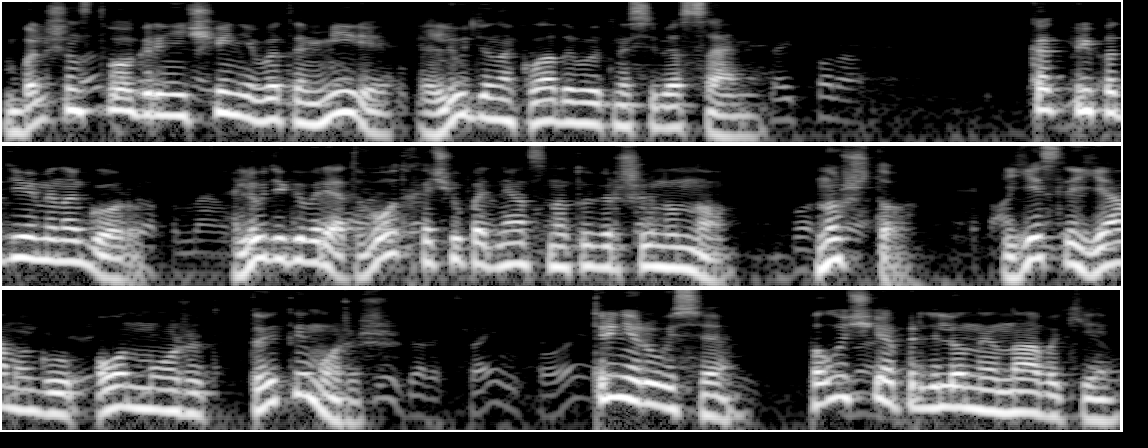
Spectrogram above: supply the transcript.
Большинство ограничений в этом мире люди накладывают на себя сами. Как при подъеме на гору. Люди говорят, вот хочу подняться на ту вершину, но... Ну что, если я могу, он может, то и ты можешь. Тренируйся, получи определенные навыки,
